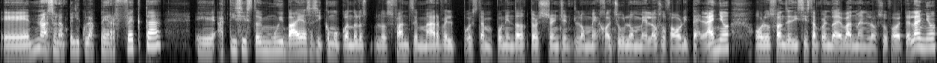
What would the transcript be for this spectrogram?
Eh, no es una película perfecta, eh, aquí sí estoy muy bias, así como cuando los, los, fans de Marvel pues, están poniendo a Doctor Strange en, lo mejor, en su, lo, su favorita del año, o los fans de DC están poniendo a Batman en lo, su favorita del año.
